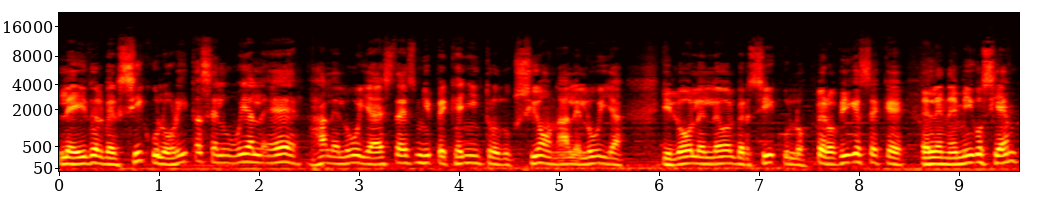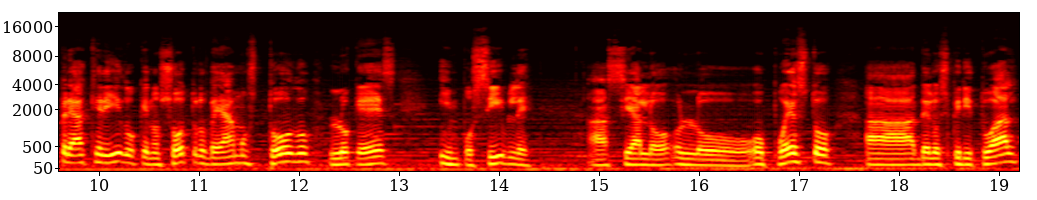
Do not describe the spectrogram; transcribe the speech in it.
leído el versículo. Ahorita se lo voy a leer. Aleluya. Esta es mi pequeña introducción. Aleluya. Y luego le leo el versículo. Pero fíjese que el enemigo siempre ha querido que nosotros veamos todo lo que es imposible, hacia lo, opuesto a, de lo espiritual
